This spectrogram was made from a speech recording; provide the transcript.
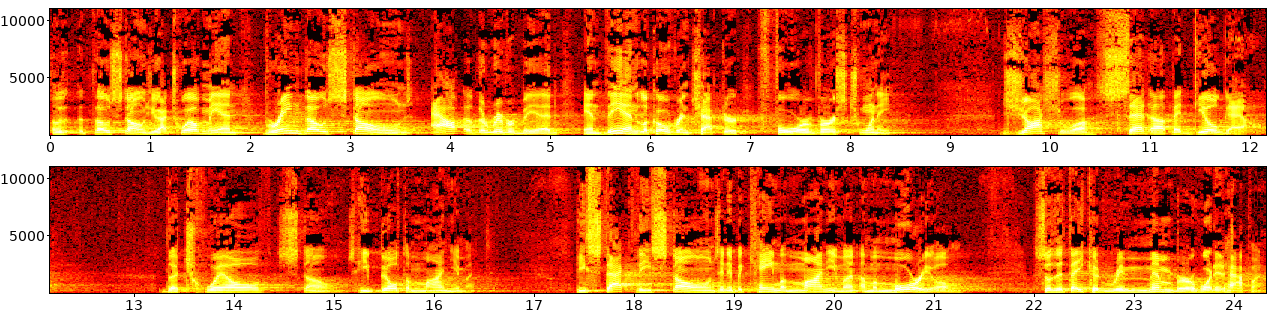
those stones, you got 12 men, bring those stones out of the riverbed, and then look over in chapter 4, verse 20. Joshua set up at Gilgal the 12 stones. He built a monument. He stacked these stones, and it became a monument, a memorial, so that they could remember what had happened.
